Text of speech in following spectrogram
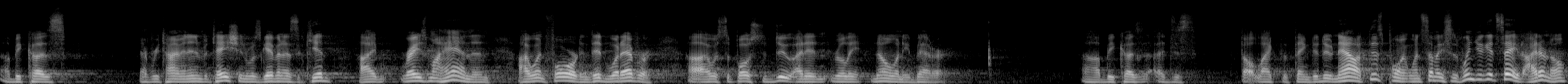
uh, because every time an invitation was given as a kid, I raised my hand and I went forward and did whatever uh, I was supposed to do. I didn't really know any better uh, because I just felt like the thing to do. Now, at this point, when somebody says, When did you get saved? I don't know.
